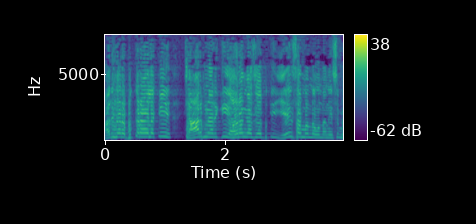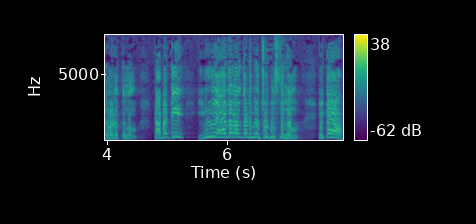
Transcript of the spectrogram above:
హరిహర బుక్కరాయలకి చార్మినార్కి ఔరంగజేబుకి ఏం సంబంధం ఉందనేసి మేము అడుగుతున్నాం. కాబట్టి ఇన్ని ఆధారాలతో మేము చూపిస్తున్నాం. ఇక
